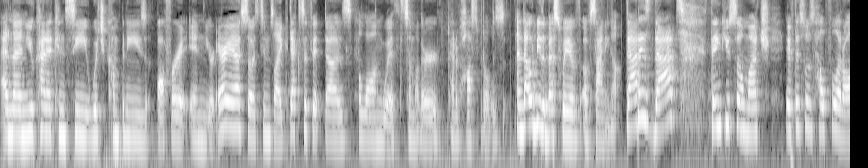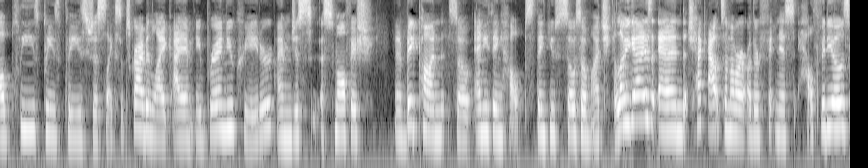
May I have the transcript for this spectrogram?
and then you kind of can see which companies offer it in your area. So it seems like DexaFit does, along with some other kind of hospitals. And that would be the best way of, of signing up. That is that. Thank you so much. If this was helpful at all, please, please, please just like subscribe and like. I am a brand new creator. I'm just a small fish a big pond, so anything helps. Thank you so, so much. I love you guys and check out some of our other fitness health videos.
